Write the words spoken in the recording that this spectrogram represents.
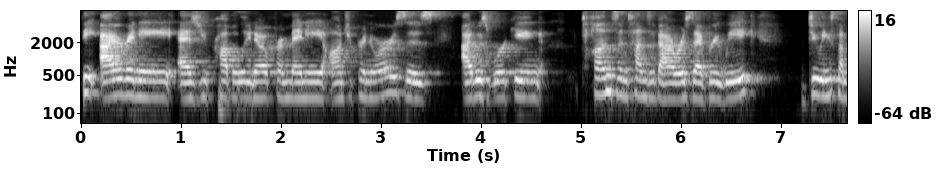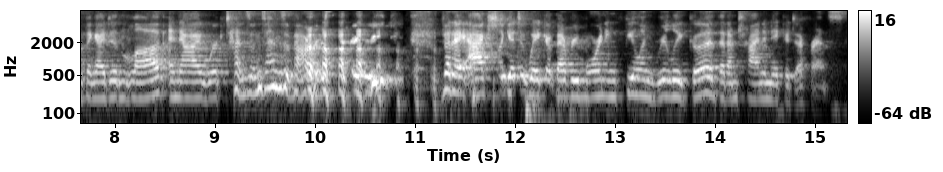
the irony, as you probably know from many entrepreneurs, is I was working tons and tons of hours every week doing something I didn't love. And now I work tons and tons of hours every week. But I actually get to wake up every morning feeling really good that I'm trying to make a difference.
